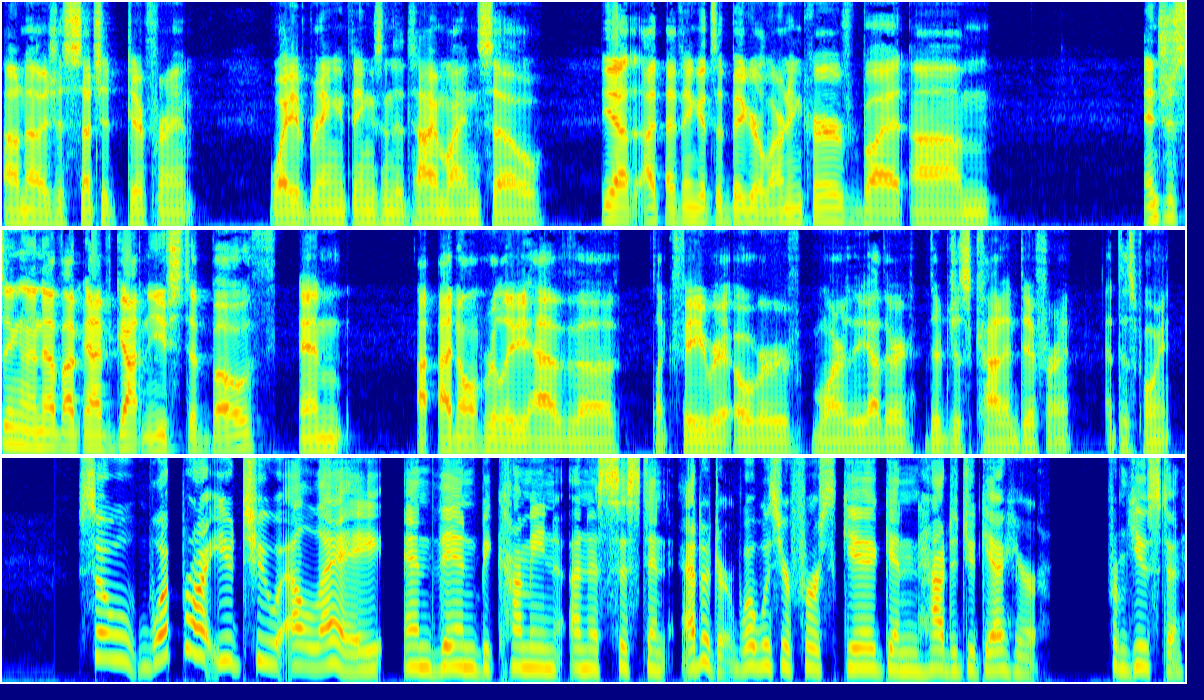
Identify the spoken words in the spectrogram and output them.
I don't know, it's just such a different way of bringing things into the timeline. So yeah, I, I, think it's a bigger learning curve, but um, interesting enough, I, have gotten used to both, and I, I don't really have a like favorite over one or the other. They're just kind of different at this point. So, what brought you to LA and then becoming an assistant editor? What was your first gig, and how did you get here from Houston?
